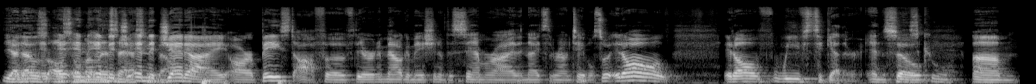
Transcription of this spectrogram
Yeah, that was And- also and, and list the, and the. Jedi are based off of. They're an amalgamation of the samurai, the Knights of the Round Table. So it all it all weaves together. And so That's cool. um,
